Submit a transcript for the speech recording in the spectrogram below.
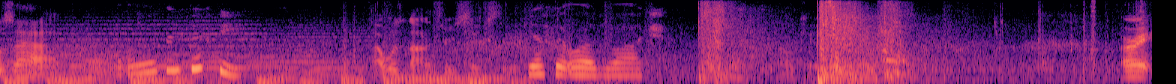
What the hell was that? Oh, 360. That was not a 360. Yes, it was. Watch. Okay. Alright,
